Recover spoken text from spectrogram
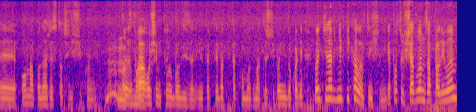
E, on ma podaży 130 koni. Hmm, to jest ma- 2.8 turbo diesel i tak chyba taką moc ma. Też ci powiem dokładnie. Powiem nawet nie wnikałem w ten silnik. Ja po prostu wsiadłem, zapaliłem,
